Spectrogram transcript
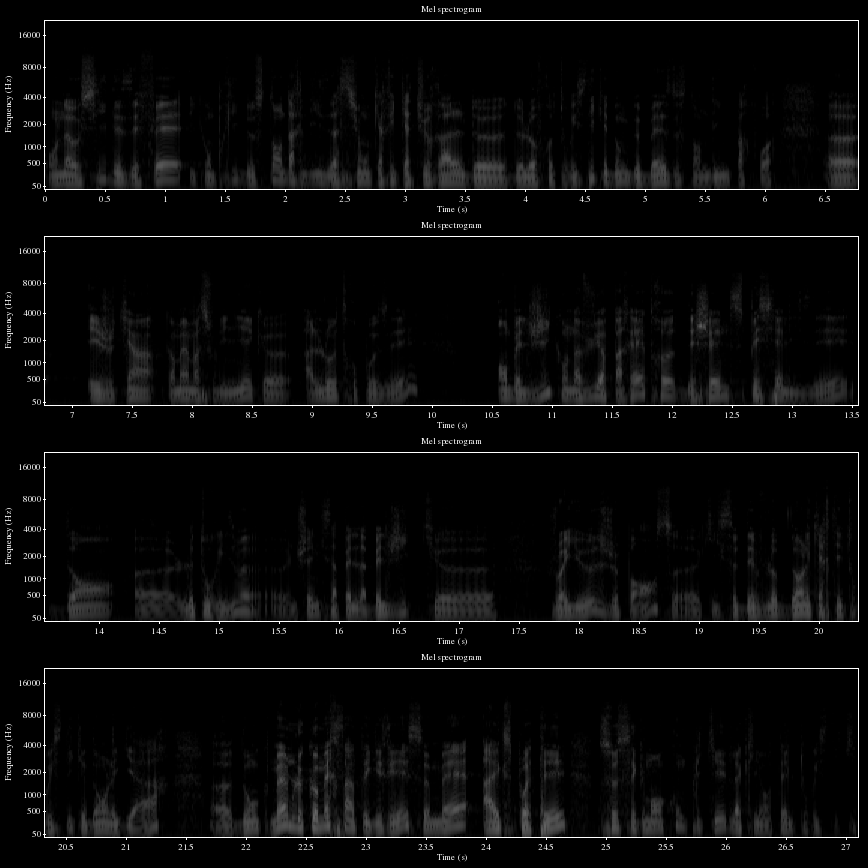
on a aussi des effets, y compris de standardisation caricaturale de, l'offre touristique et donc de baisse de standing parfois. Euh, et je tiens quand même à souligner qu'à l'autre opposé, en Belgique, on a vu apparaître des chaînes spécialisées dans euh, le tourisme, une chaîne qui s'appelle la Belgique joyeuse, je pense, euh, qui se développe dans les quartiers touristiques et dans les gares. Euh, donc même le commerce intégré se met à exploiter ce segment compliqué de la clientèle touristique.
